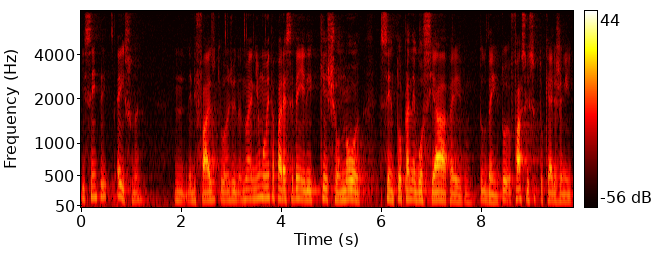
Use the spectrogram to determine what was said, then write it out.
E sempre é isso, né? Ele faz o que o anjo. Não é, em nenhum momento aparece bem, ele questionou, sentou para negociar. Peraí, tudo bem, eu faço isso que tu queres de mim,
